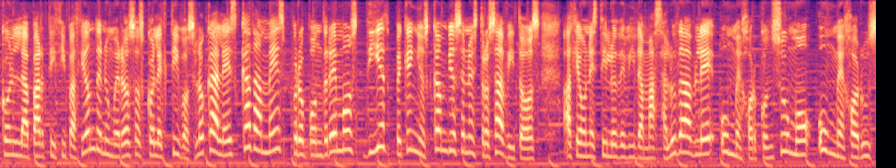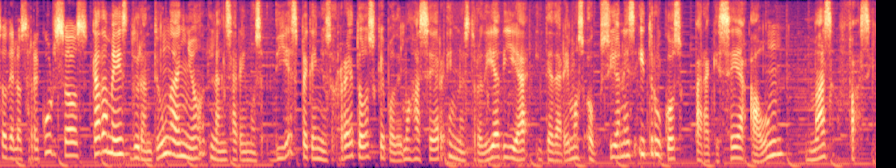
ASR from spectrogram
Con la participación de numerosos colectivos locales, cada mes propondremos 10 pequeños cambios en nuestros hábitos, hacia un estilo de vida más saludable, un mejor consumo, un mejor uso de los recursos. Cada mes, durante un año, lanzaremos 10 pequeños retos que podemos hacer en nuestro día a día y te daremos opciones y trucos para que sea aún más fácil.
